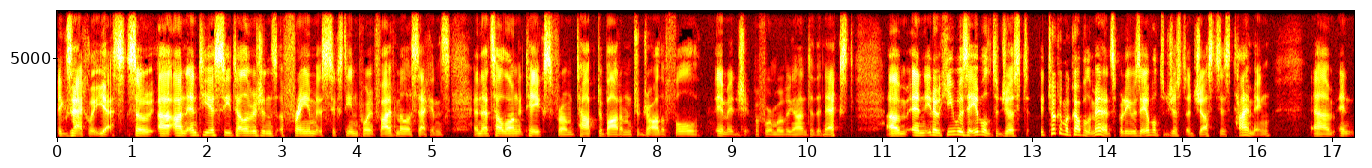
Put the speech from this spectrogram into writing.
Exactly. Yes. So uh, on NTSC televisions, a frame is 16.5 milliseconds, and that's how long it takes from top to bottom to draw the full image before moving on to the next. Um, and you know, he was able to just. It took him a couple of minutes, but he was able to just adjust his timing. Um, and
